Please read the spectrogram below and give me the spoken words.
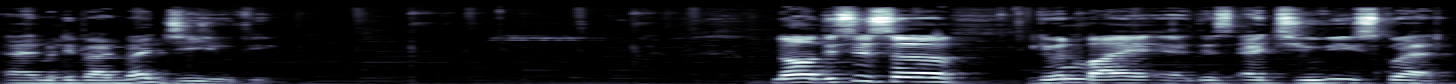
and multiplied by g uv now this is uh, given by uh, this h uv square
